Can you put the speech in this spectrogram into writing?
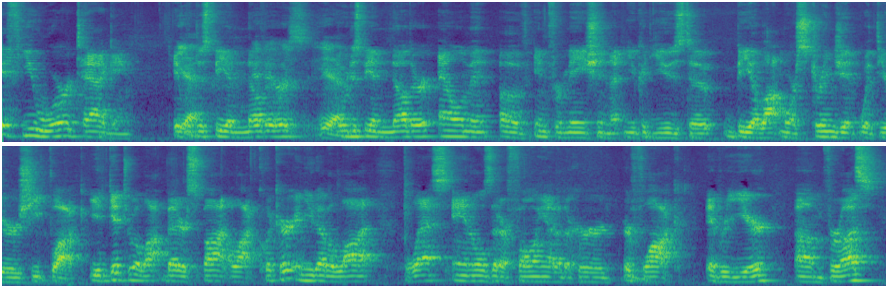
if you were tagging, it Yeah. would just be another. it was yeah It would just be another element of information that you could use to be a lot more stringent with your sheep flock. You'd get to a lot better spot a lot quicker, and you'd have a lot less animals that are falling out of the herd or flock every year. Um, for us,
